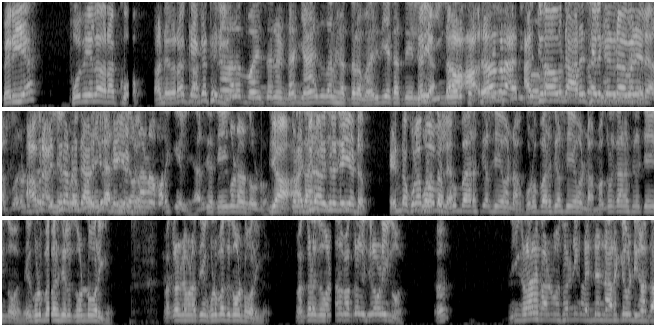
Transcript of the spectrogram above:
பெரிய புதையலா இறக்குவோம் அந்த இறக்க தெரியும்? நாளும் மைந்தனா நியாயத்தை தானே கத்துற? மனிதிய கத்தையில நான் அர்ஜுனாவின் மக்கள் அரசியலுக்கு மக்கள் எதிராக. பொருள் அவர் அர்ஜுனா தன் அரசியலை செய்யட்டும். மறைக்கல அரசியல் செய்ய வேண்டாம். சொல்றோம் அர்ஜுன அரசியலை செய்யட்டும் எந்த குழப்பமும் இல்ல. குடும்ப அரசியல் செய்ய வேண்டாம். குடும்ப அரசியல் செய்ய வேண்டாம். மக்களுக்கான அரசியல் செய்யுங்க. குடும்ப அரசியலுக்கு கொண்டு வரீங்க மக்களுடைய வளத்தையும் குடும்பத்துக்கு கொண்டு வரீங்க மக்களுக்கு வேண்டாம் மக்களுக்கு செலவழிங்க? நீங்களான காரணம் சொன்னீங்க என்னென்ன அரைக்க விட்டீங்க அந்த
